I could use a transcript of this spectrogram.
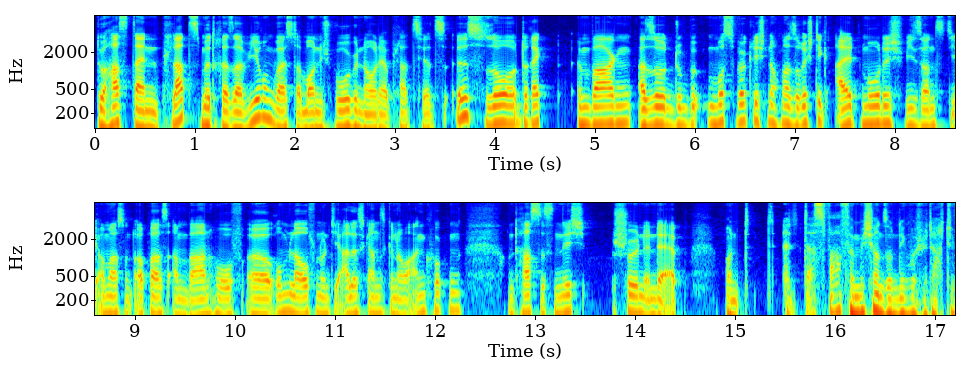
Du hast deinen Platz mit Reservierung, weißt aber auch nicht, wo genau der Platz jetzt ist, so direkt im Wagen. Also du musst wirklich nochmal so richtig altmodisch, wie sonst die Omas und Opas am Bahnhof äh, rumlaufen und die alles ganz genau angucken und hast es nicht schön in der App. Und äh, das war für mich schon so ein Ding, wo ich mir dachte,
